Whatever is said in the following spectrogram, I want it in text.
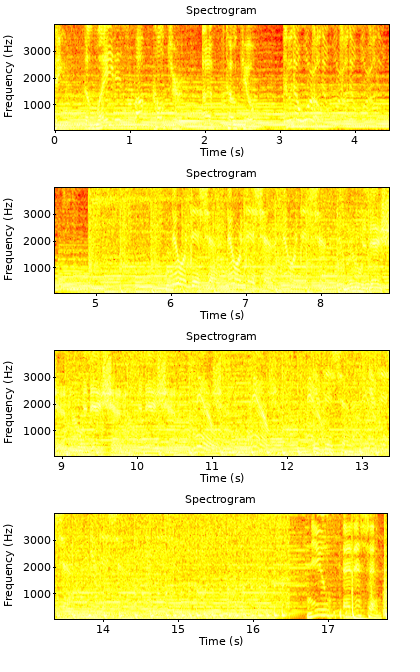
Introducing the latest pop culture of Tokyo to the world. New edition, new edition, new edition, New edition, edition, edition. new, new, edition, edition, edition. New edition.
